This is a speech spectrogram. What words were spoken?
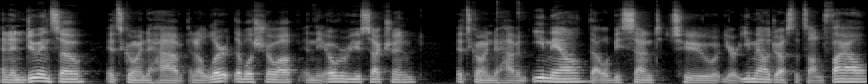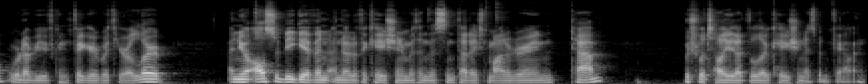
And in doing so, it's going to have an alert that will show up in the overview section. It's going to have an email that will be sent to your email address that's on file, whatever you've configured with your alert. And you'll also be given a notification within the synthetics monitoring tab, which will tell you that the location has been failing.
